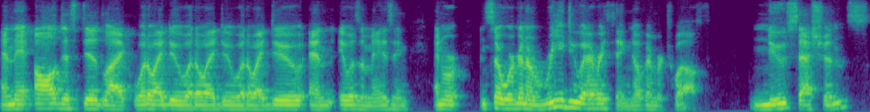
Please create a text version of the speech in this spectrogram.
And they all just did like, what do I do? What do I do? What do I do? And it was amazing. And we're and so we're going to redo everything November 12th. New sessions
